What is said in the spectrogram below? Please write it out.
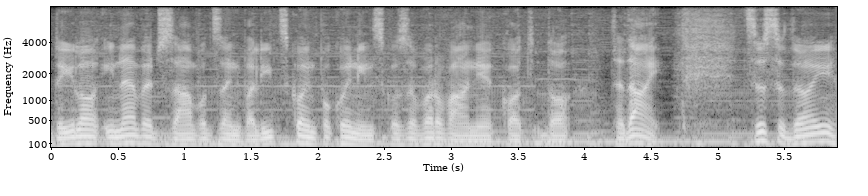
delo in ne več Zavod za invalidsko in pokojninsko zavarovanje kot do tedaj. CSD-ji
